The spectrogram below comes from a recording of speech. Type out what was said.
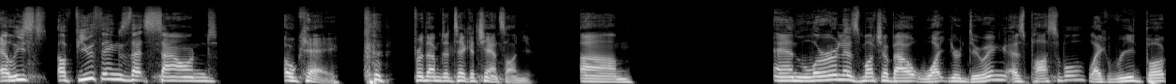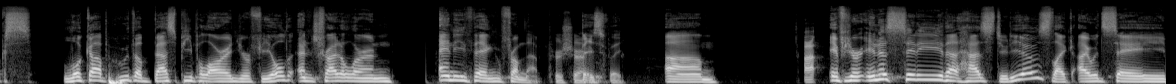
at least a few things that sound okay for them to take a chance on you. Um, and learn as much about what you're doing as possible. Like read books, look up who the best people are in your field, and try to learn anything from them For sure. basically. Um, I- if you're in a city that has studios, like I would say,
